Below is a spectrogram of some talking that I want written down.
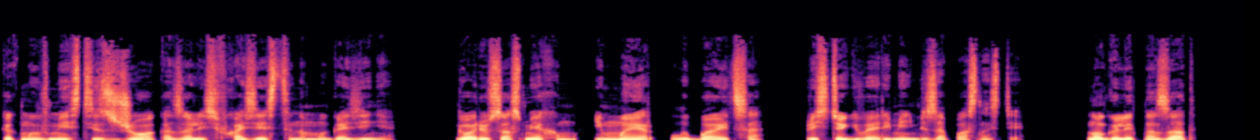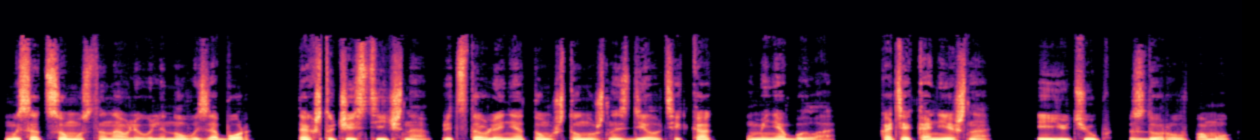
как мы вместе с Джо оказались в хозяйственном магазине. Говорю со смехом, и мэр улыбается, пристегивая ремень безопасности. Много лет назад мы с отцом устанавливали новый забор, так что частично представление о том, что нужно сделать и как, у меня было. Хотя, конечно, и YouTube здорово помог.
